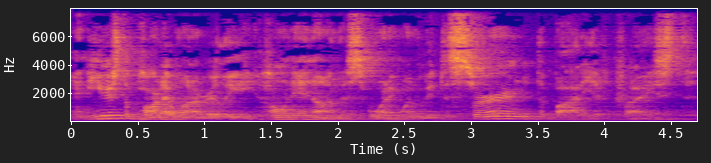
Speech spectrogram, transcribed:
And here's the part I want to really hone in on this morning. When we discern the body of Christ,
